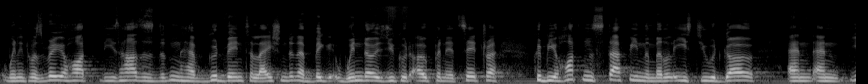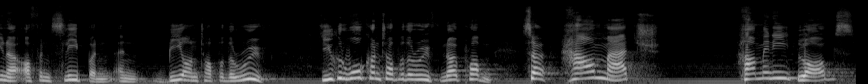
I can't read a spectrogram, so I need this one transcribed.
when it was very hot. These houses didn't have good ventilation, didn't have big windows you could open, etc. Could be hot and stuffy in the Middle East. You would go and, and you know, often sleep and, and be on top of the roof. You could walk on top of the roof, no problem. So, how much, how many logs,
